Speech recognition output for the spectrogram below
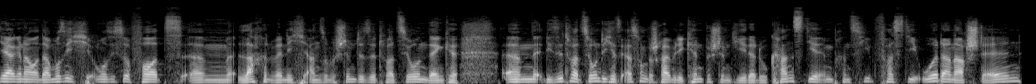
Ja, genau. Und da muss ich muss ich sofort ähm, lachen, wenn ich an so bestimmte Situationen denke. Ähm, die Situation, die ich jetzt erstmal beschreibe, die kennt bestimmt jeder. Du kannst dir im Prinzip fast die Uhr danach stellen,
